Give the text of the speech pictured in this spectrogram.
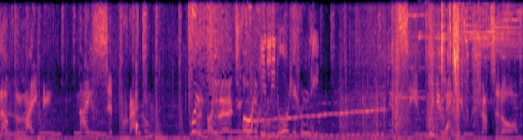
Love the lightning. Nice zip crackle. I'm glad you Let's see if Pikachu shuts it off.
